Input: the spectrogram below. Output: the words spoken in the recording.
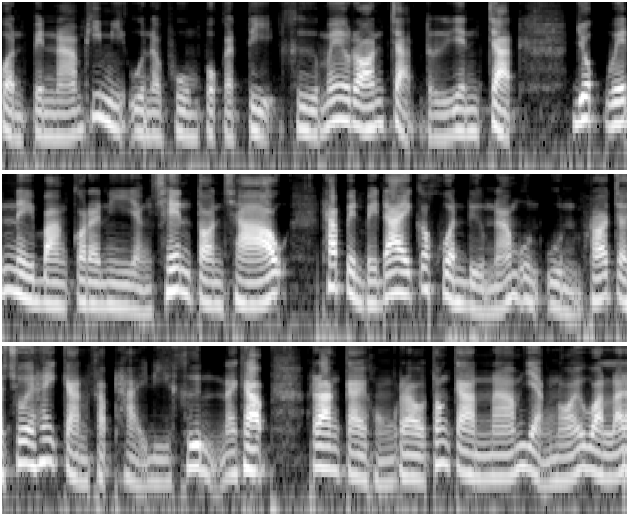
ควรเป็นน้ำที่มีอุณหภูมิปกติ คือไม่ร้อนจัดหรือเย็นจัด ยกเว้นในบางกรณีอย่างเช่นตอนเช้า ถ้าเป็นไปได้ก็ควรดื่มน้ำอุ่นๆ เพราะจะช่วยให้การขับถ่ายดีขึ้นนะครับร่างกายของเราต้องการน้ำอย่างน้อยวันละ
